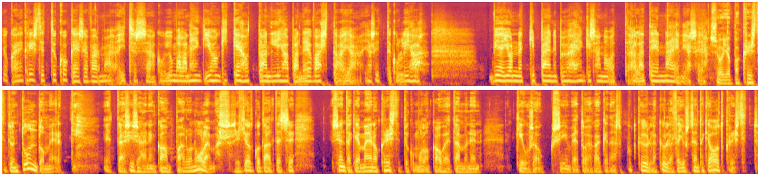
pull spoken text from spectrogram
Jokainen kristitty kokee se varmaan itsessään, kun Jumalan henki johonkin kehottaa, niin liha panee vastaan ja, ja sitten kun liha vie jonnekin päin, niin pyhä henki sanoo, että älä tee näin. Ja se... se on jopa kristityn tuntomerkki, että sisäinen kamppailu on olemassa. Siis jotkut ajattelevat, että se, sen takia mä en ole kristitty, kun mulla on kauhean tämmöinen kiusauksiin veto ja kaikkea tästä. Mutta kyllä, kyllä, että just sen takia oot kristitty.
